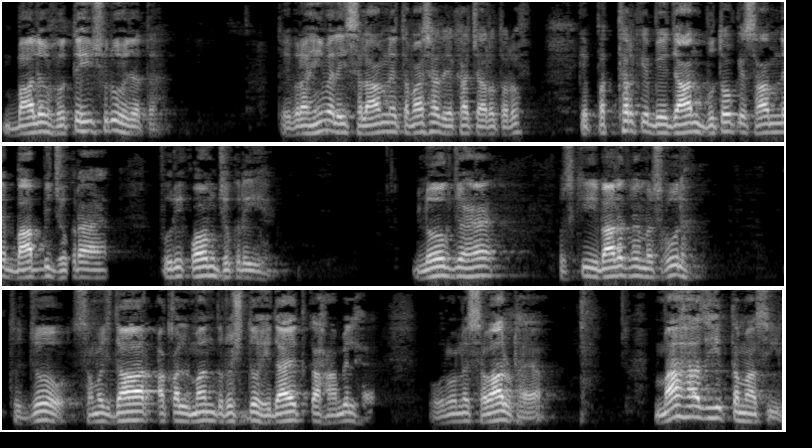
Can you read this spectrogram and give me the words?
بالغ ہوتے ہی شروع ہو جاتا ہے۔ تو ابراہیم علیہ السلام نے تماشا دیکھا چاروں طرف کہ پتھر کے بے جان بتوں کے سامنے باپ بھی جھک رہا ہے، پوری قوم جھک رہی ہے۔ لوگ جو ہے اس کی عبادت میں مشغول ہیں۔ تو جو سمجھدار عقل مند رشد و ہدایت کا حامل ہے، انہوں نے سوال اٹھایا ماحذ ہی تماثیل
